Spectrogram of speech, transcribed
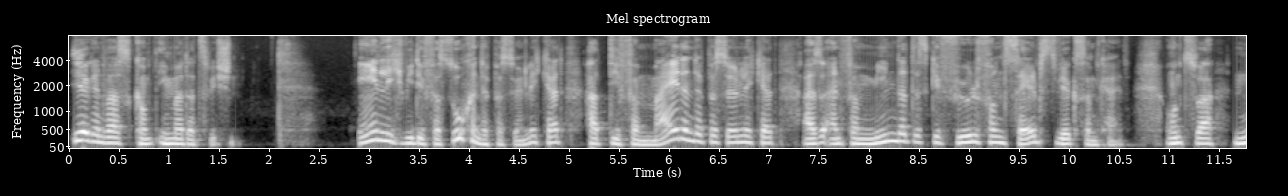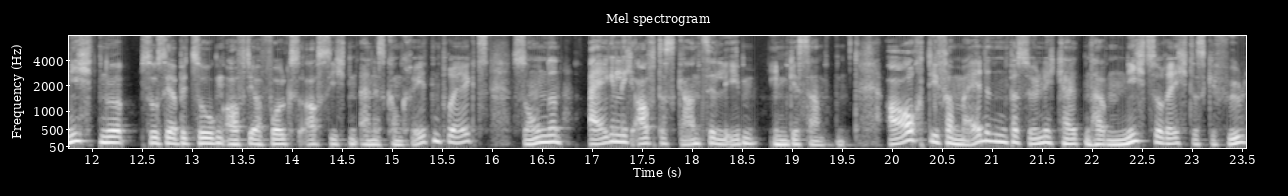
irgendwas kommt immer dazwischen. Ähnlich wie die versuchende Persönlichkeit hat die vermeidende Persönlichkeit also ein vermindertes Gefühl von Selbstwirksamkeit. Und zwar nicht nur so sehr bezogen auf die Erfolgsaussichten eines konkreten Projekts, sondern eigentlich auf das ganze Leben im Gesamten. Auch die vermeidenden Persönlichkeiten haben nicht so recht das Gefühl,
